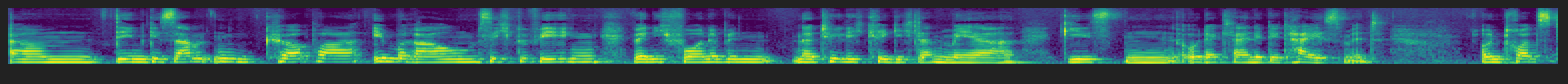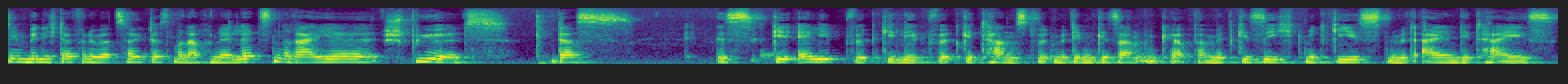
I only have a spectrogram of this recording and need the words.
ähm, den gesamten Körper im Raum sich bewegen. Wenn ich vorne bin, natürlich kriege ich dann mehr Gesten oder kleine Details mit. Und trotzdem bin ich davon überzeugt, dass man auch in der letzten Reihe spürt, dass es erlebt wird, gelebt wird, getanzt wird mit dem gesamten Körper, mit Gesicht, mit Gesten, mit allen Details.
